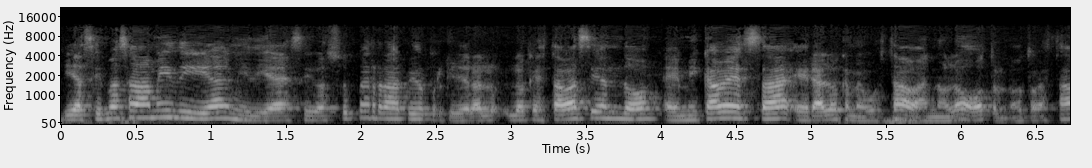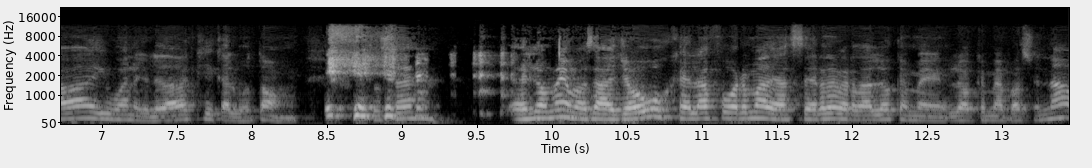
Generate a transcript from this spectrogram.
Y así pasaba mi día, y mi día se iba súper rápido porque yo era lo, que estaba haciendo en mi cabeza era lo que me gustaba, no lo otro. Lo otro estaba ahí, bueno, yo le daba clic al botón. Entonces, es lo mismo, o sea, yo busqué la forma de hacer de verdad lo que me, lo que me apasionaba,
